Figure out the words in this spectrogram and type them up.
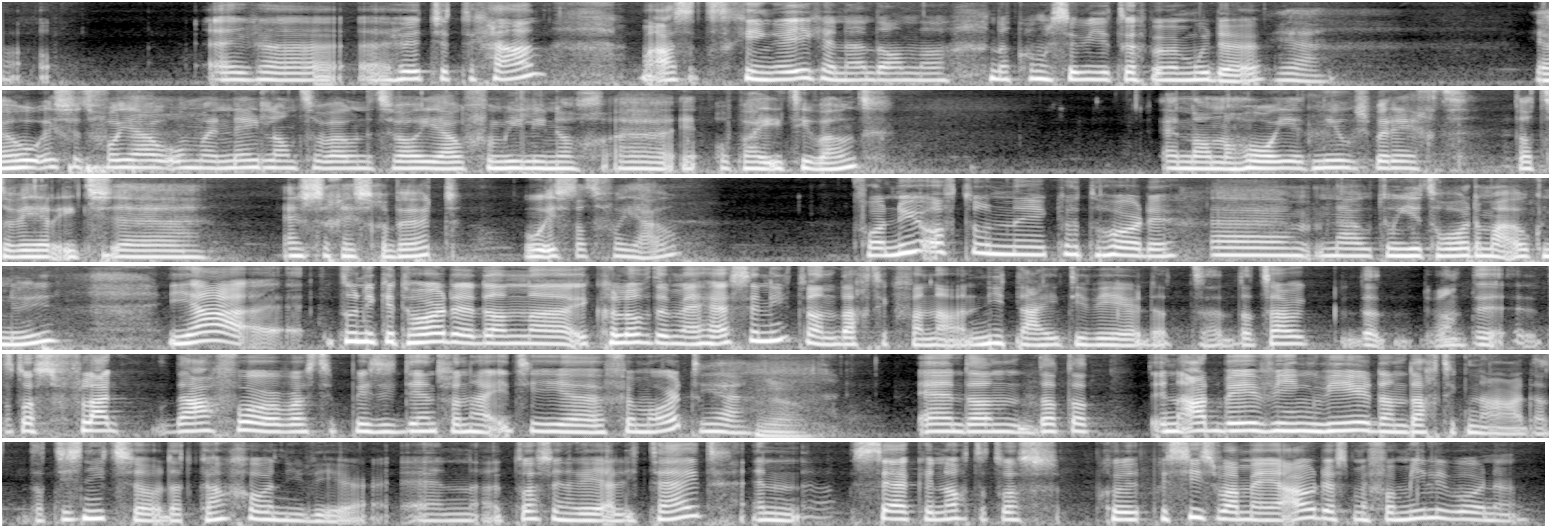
eigen eh, hutje te gaan. Maar als het ging regenen, dan, eh, dan komen ze weer terug bij mijn moeder. Ja. ja. Hoe is het voor jou om in Nederland te wonen terwijl jouw familie nog eh, op Haiti woont? En dan hoor je het nieuwsbericht dat er weer iets eh ernstigs is gebeurd. Hoe is dat voor jou? Voor nu of toen ik het hoorde? Ehm, nou, toen je het hoorde, maar ook nu. Ja, toen ik het hoorde, dan uh, ik geloofde mijn hersen niet. Dan dacht ik van, nou, niet Haiti weer. Dat, uh, dat zou ik, dat, want de, dat was vlak daarvoor was de president van Haiti uh, vermoord. Ja. Ja. En dan dat dat een aardbeving weer, dan dacht ik, nou, dat, dat is niet zo. Dat kan gewoon niet weer. En uh, het was een realiteit. En sterker nog, dat was precies waar mijn ouders, mijn familie wonen.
